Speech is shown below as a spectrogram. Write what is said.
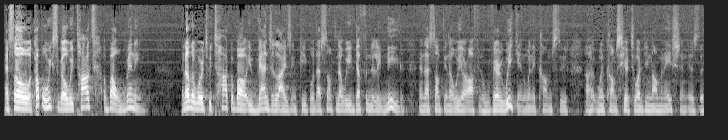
And so a couple weeks ago we talked about winning. In other words, we talk about evangelizing people. That's something that we definitely need, and that's something that we are often very weak in when it comes to uh, when it comes here to our denomination is the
